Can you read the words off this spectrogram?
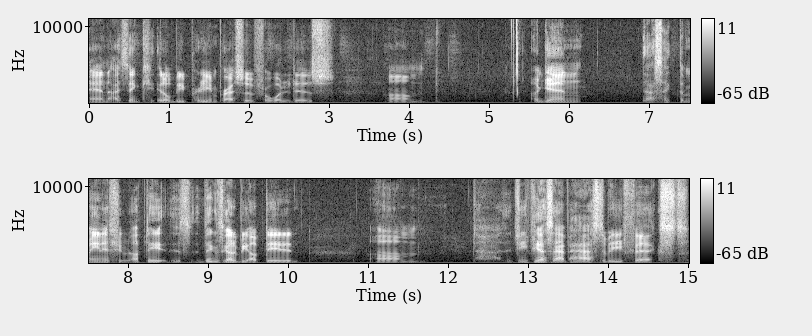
and I think it'll be pretty impressive for what it is. Um, again, that's like the main issue. Update this thing's got to be updated. Um, GPS app has to be fixed.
